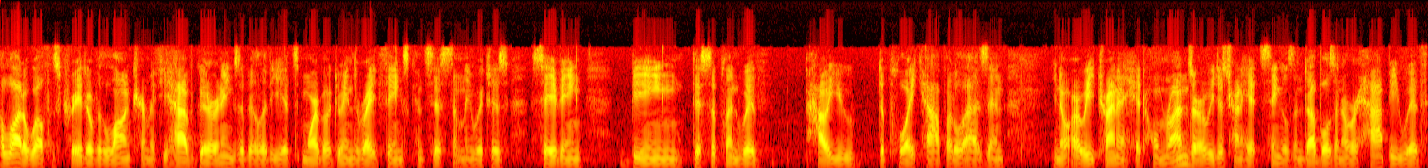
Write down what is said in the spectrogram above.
a lot of wealth is created over the long term. If you have good earnings ability, it's more about doing the right things consistently, which is saving, being disciplined with how you deploy capital, as in, you know, are we trying to hit home runs or are we just trying to hit singles and doubles and are we happy with,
